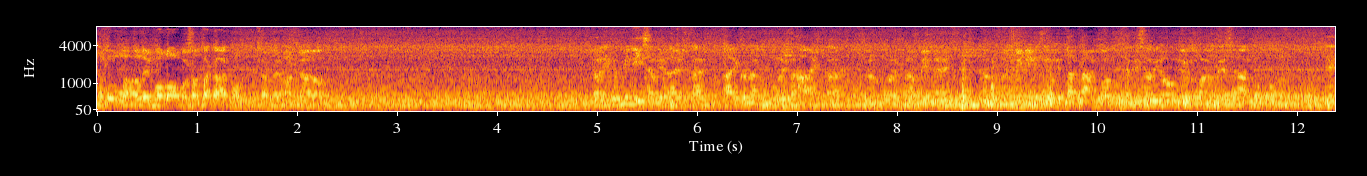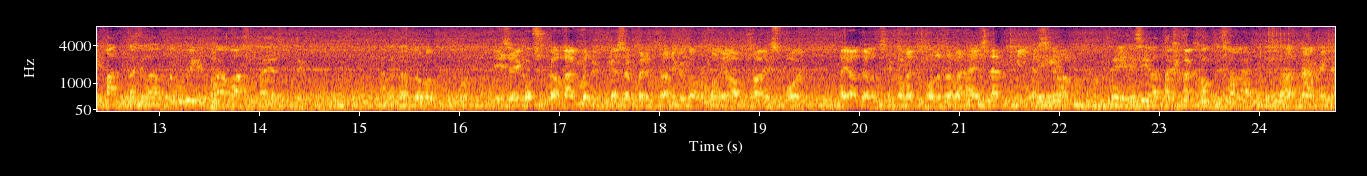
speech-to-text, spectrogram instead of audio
No mulla oli Volvossa takakonttissa se aika. Joo. Ja niin kuin Minissä oli aikoinaan, kun mulla oli vähän aikaa, kun mä nuorena venäisiä, Mini, se oli takakontti, niin se oli ongelma, kun se akku, se ei pattasilla ottanut virtaa vastaan ja sitten annetaan tuon loppuun. Niin se ei koskaan lämmennytkään sen verran niin kuin normaali auto edes voi ajatella, että se konepuolella vähän edes lämpiä Niin, se on. ei se siellä takakontissa minkä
